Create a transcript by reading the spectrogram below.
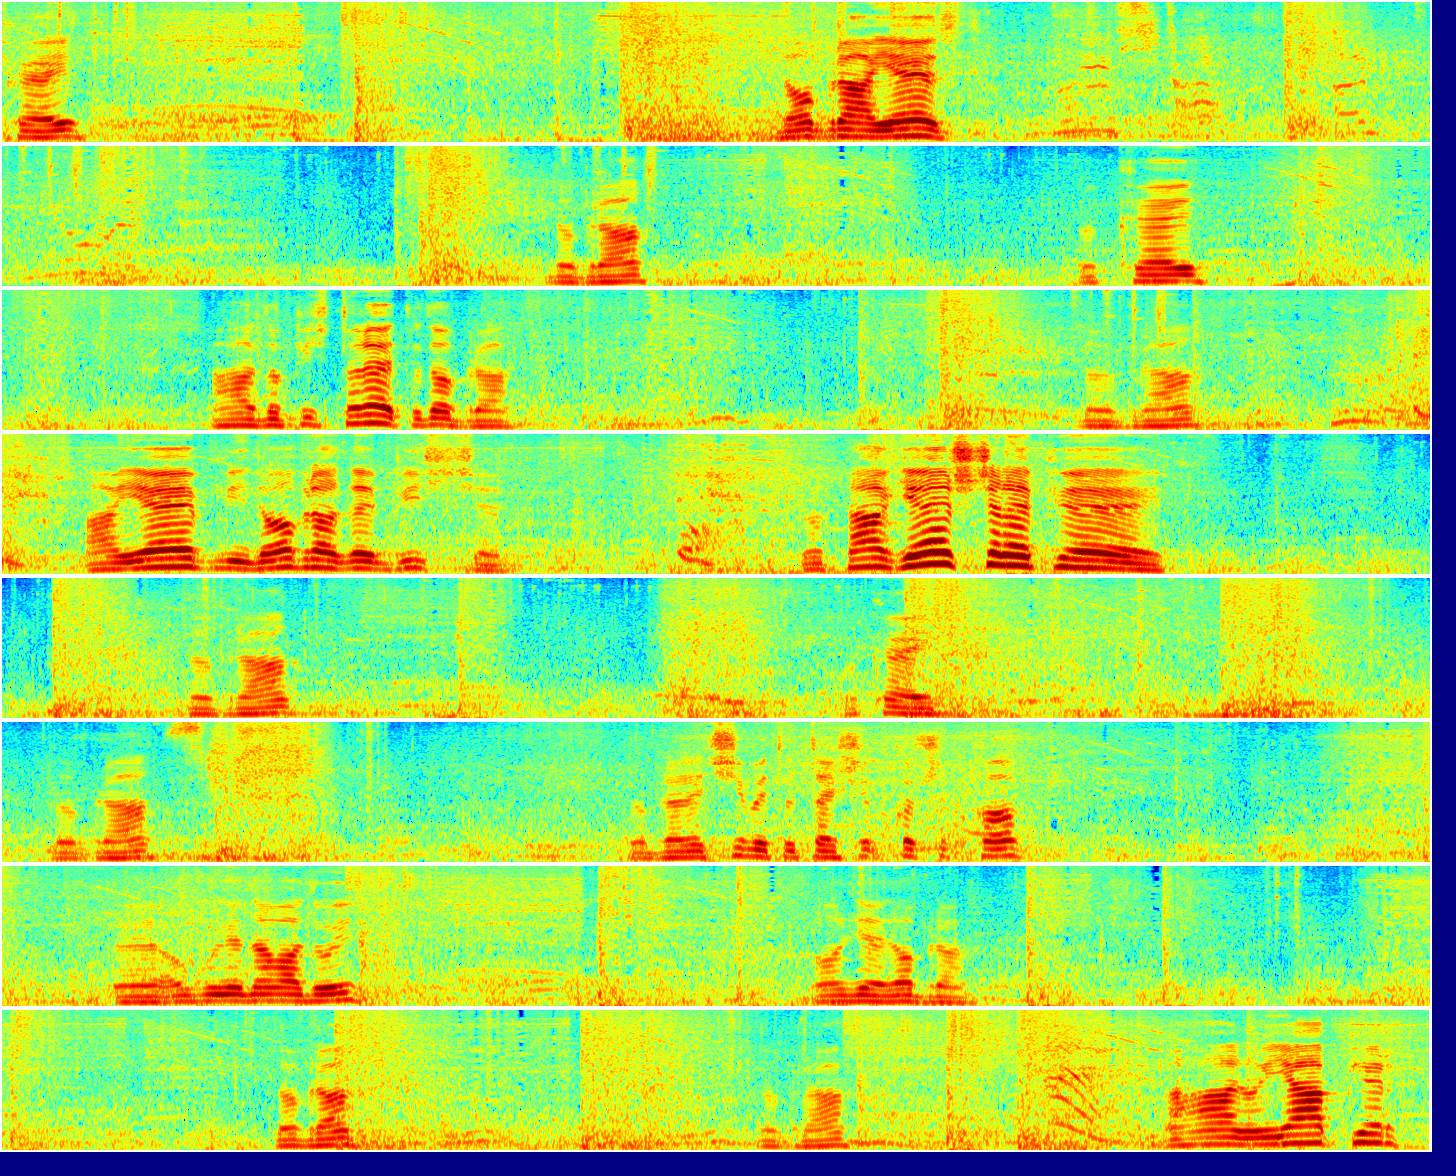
Okej. Dobra, jest. Dobra. Okej. A, do pistoletu, dobra. Dobra. A jeb mi, dobra, zajebiście. No tak, jeszcze lepiej. Dobra. Okej. Dobra. Dobra, lecimy tutaj, szybko, szybko. E, ogólnie naładuj. O nie, dobra. Dobra. Dobra. Aha, no ja pier...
